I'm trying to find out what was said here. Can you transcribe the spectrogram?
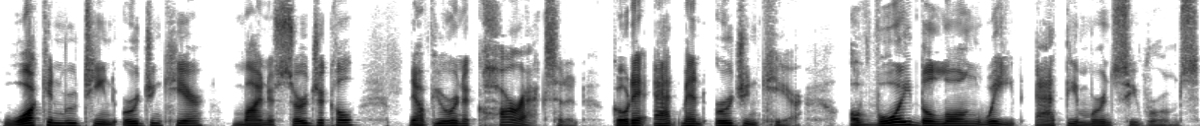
Walk in routine urgent care, minor surgical. Now, if you're in a car accident, go to AtMed Urgent Care. Avoid the long wait at the emergency rooms.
